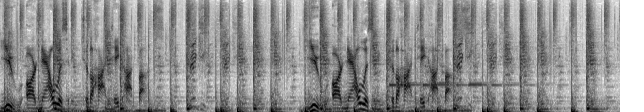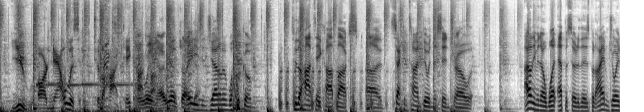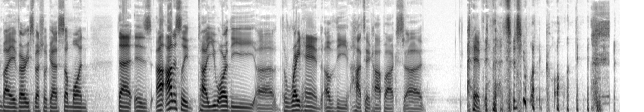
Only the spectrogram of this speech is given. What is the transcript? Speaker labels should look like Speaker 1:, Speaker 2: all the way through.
Speaker 1: You are now listening to the Hot Take Hot Box. You are now listening to the Hot Take Hot Box. You are now listening to the Hot Take Hot
Speaker 2: Wait, I
Speaker 1: Box.
Speaker 2: we have to try
Speaker 3: Ladies
Speaker 2: again.
Speaker 3: and gentlemen, welcome to the Hot Take Hot Box. Uh, second time doing this intro. I don't even know what episode it is, but I am joined by a very special guest, someone that is uh, honestly, Ty, you are the uh, the right hand of the Hot Take Hot Box. Uh, if that's what you want to call it.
